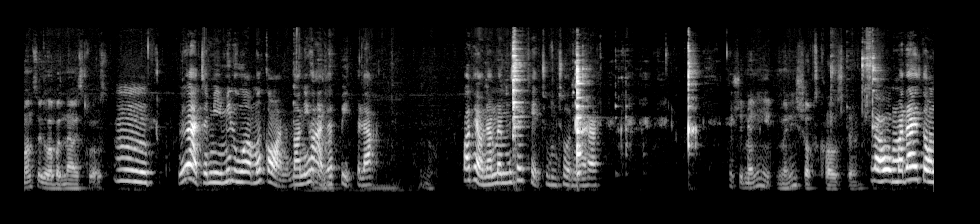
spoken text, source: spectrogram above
months ago, but now it's closed. อืม หรืออาจจะมีไม่รู้อะเมื่อก่อน ตอนนี้เขาอาจจะปิดไปแล้วเพราะแถวนั้นมันไม่ใช่เขตชุมชนนะคะ Actually, many many shops closed there. เรามาได้ตรง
